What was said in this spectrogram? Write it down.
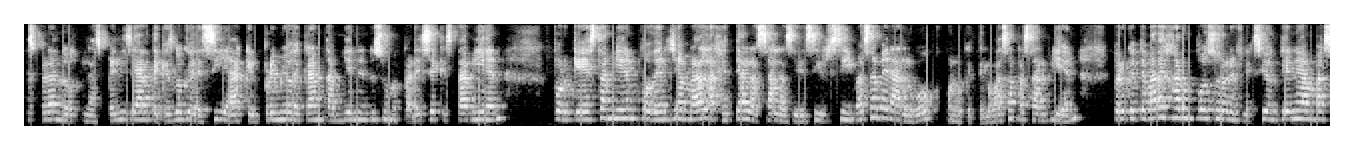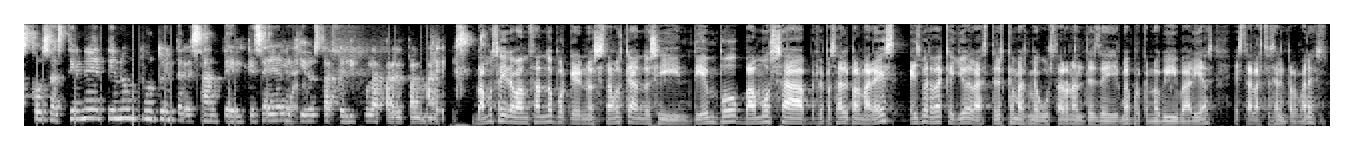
esperando las pelis de arte, que es lo que decía, que el premio de Cannes también en eso me parece que está bien, porque es también poder llamar a la gente a las salas y decir, sí, vas a ver algo con lo que te lo vas a pasar bien, pero que te va a dejar un pozo de reflexión. Tiene ambas cosas, tiene, tiene un punto interesante el que se haya elegido esta película para el palmarés. Vamos a ir avanzando porque nos estamos quedando sin tiempo. Vamos a repasar el palmarés. Es verdad que yo de las tres que más me gustaron antes de irme, porque no vi varias, están las tres en el palmarés.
